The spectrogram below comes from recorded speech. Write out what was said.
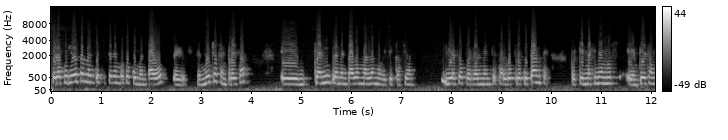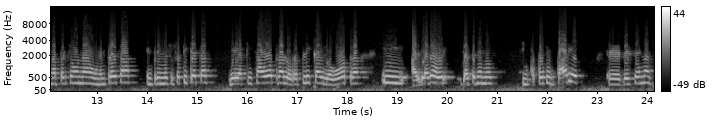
Pero curiosamente sí tenemos documentado de muchas empresas eh, que han implementado mal la modificación. Y eso pues realmente es algo preocupante, porque imaginemos, empieza una persona, una empresa, imprime sus etiquetas, llega quizá otra, lo replica y luego otra, y al día de hoy ya tenemos varios, eh, decenas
